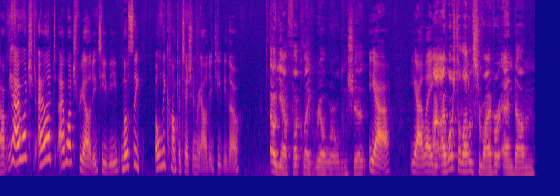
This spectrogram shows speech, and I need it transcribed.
Um, yeah, I watched I watched I watched reality TV mostly only competition reality TV though. Oh yeah, fuck like real world and shit. Yeah, yeah, like I, I watched a lot of Survivor and um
